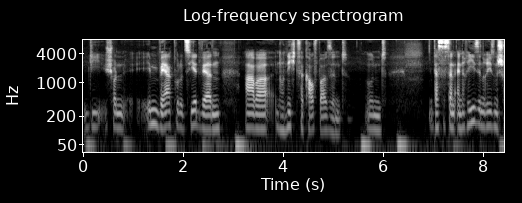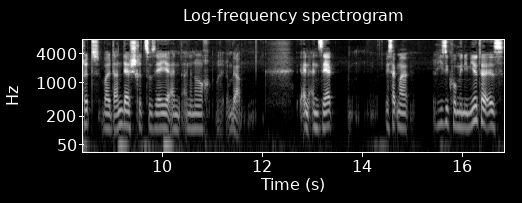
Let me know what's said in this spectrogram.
die schon im Werk produziert werden, aber noch nicht verkaufbar sind. Und das ist dann ein riesen, riesen Schritt, weil dann der Schritt zur Serie ein, ein noch, ja, ein, ein sehr, ich sag mal, risikominimierter ist.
